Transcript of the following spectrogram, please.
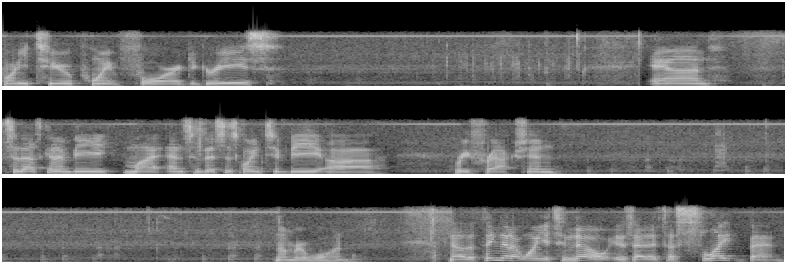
22.4 degrees. And so that's going to be my, and so this is going to be refraction number one. Now the thing that I want you to know is that it's a slight bend.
